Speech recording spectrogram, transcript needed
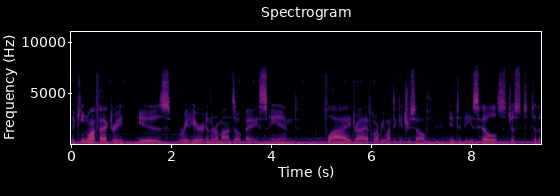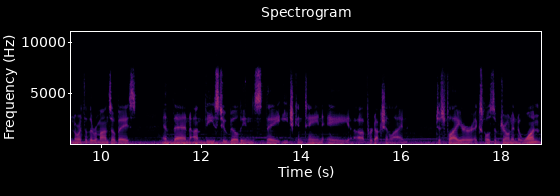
The Quinoa Factory is right here in the Remanzo base, and fly, drive, however you want to get yourself into these hills just to the north of the Remanzo base. And then on these two buildings, they each contain a uh, production line. Just fly your explosive drone into one,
